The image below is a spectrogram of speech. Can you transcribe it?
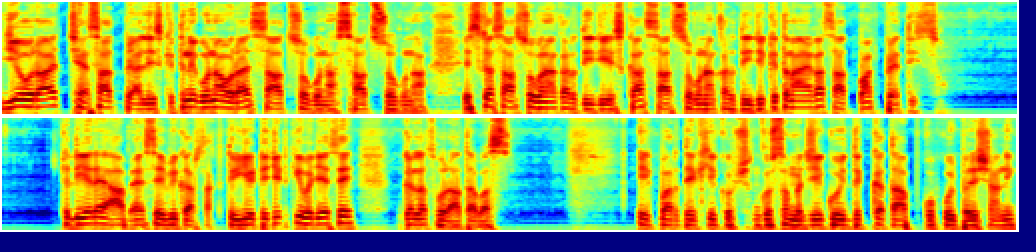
ये हो रहा है छः सात बयालीस। कितने गुना हो रहा है? सात सौ गुना, सात सौ गुना। इसका सात सौ गुना कर दीजिए, इसका सात सौ गुना कर दीजिए। कितना आएगा? सात पाँच, पैंतीस सौ। क्लियर है आप ऐसे भी कर सकते हो। ये डिजिट की वजह से गलत हो रहा था बस। एक बार देखिए क्वेश्चन को, समझिए, कोई दिक्कत आपको, कोई परेशानी?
